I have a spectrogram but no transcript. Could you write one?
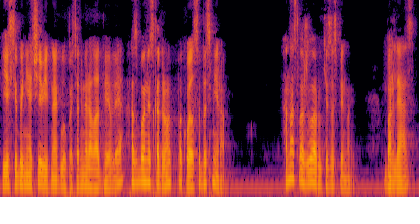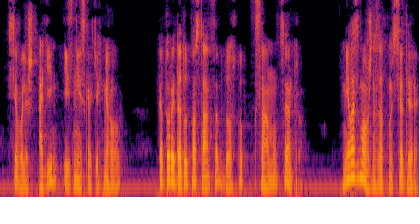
Если бы не очевидная глупость адмирала Девлия, разбойный эскадрон покоился бы с миром. Она сложила руки за спиной. Барляс всего лишь один из нескольких миров, которые дадут повстанцам доступ к самому центру. Невозможно заткнуть все дыры.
